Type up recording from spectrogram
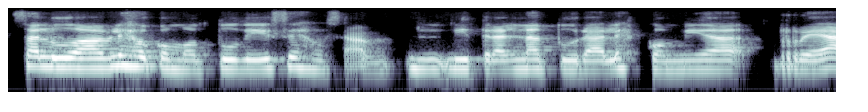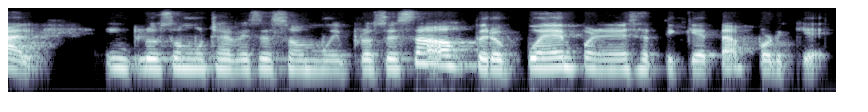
saludables o como tú dices, o sea, literal naturales, comida real. Incluso muchas veces son muy procesados, pero pueden poner esa etiqueta porque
